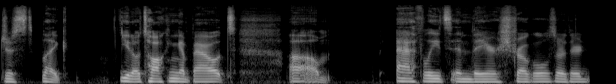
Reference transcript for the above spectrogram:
just like you know, talking about um, athletes and their struggles or their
